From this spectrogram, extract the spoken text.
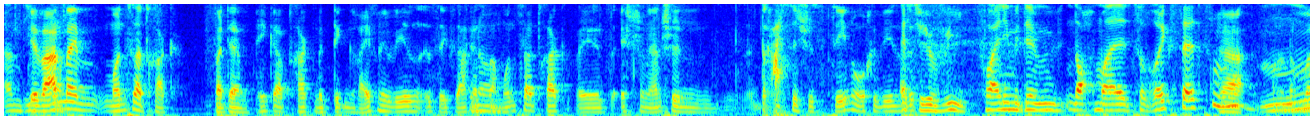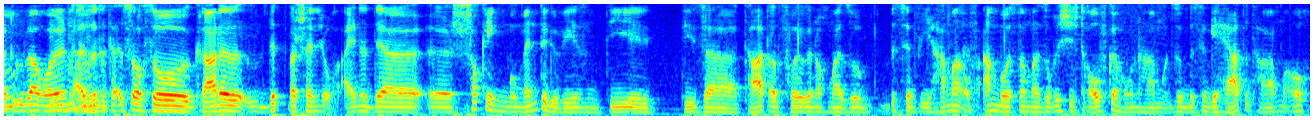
am Wir Dienstag. waren beim Monster Truck, was der ein Pickup-Truck mit dicken Reifen gewesen ist. Ich sage jetzt Genau. mal Monster Truck, weil jetzt echt schon ganz schön drastische Szene auch gewesen ist. SUV. Vor allem mit dem nochmal zurücksetzen. Ja, nochmal drüber rollen. Also das ist auch so gerade, das wahrscheinlich auch eine der äh, shocking Momente gewesen, die dieser Tatortfolge nochmal so ein bisschen wie Hammer auf Amboss nochmal so richtig draufgehauen haben und so ein bisschen gehärtet haben auch.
